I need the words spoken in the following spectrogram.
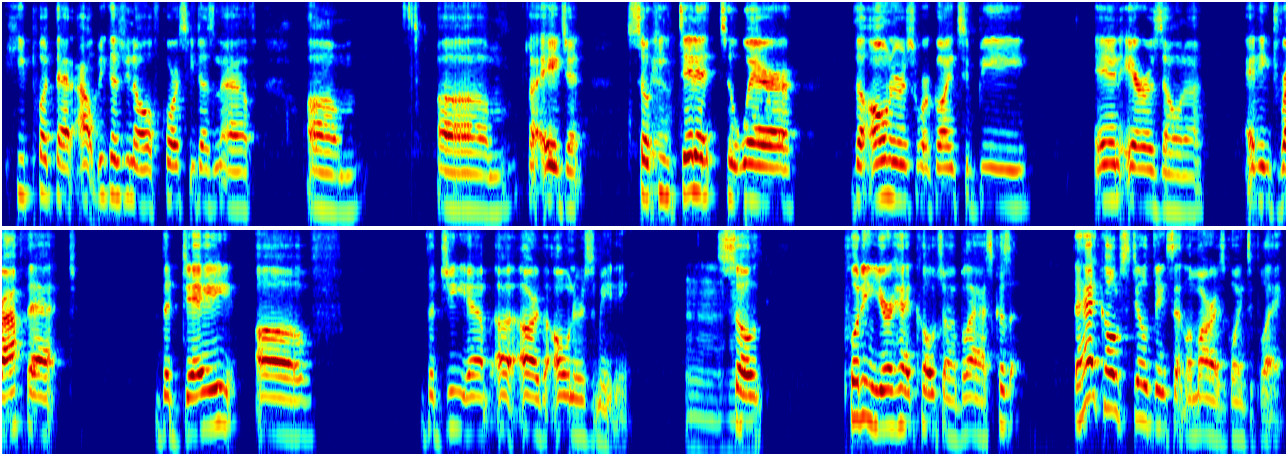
he put that out because, you know, of course, he doesn't have um, um, an agent. So he did it to where the owners were going to be in Arizona. And he dropped that the day of the GM uh, or the owners meeting. Mhm. So putting your head coach on blast because the head coach still thinks that Lamar is going to play.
